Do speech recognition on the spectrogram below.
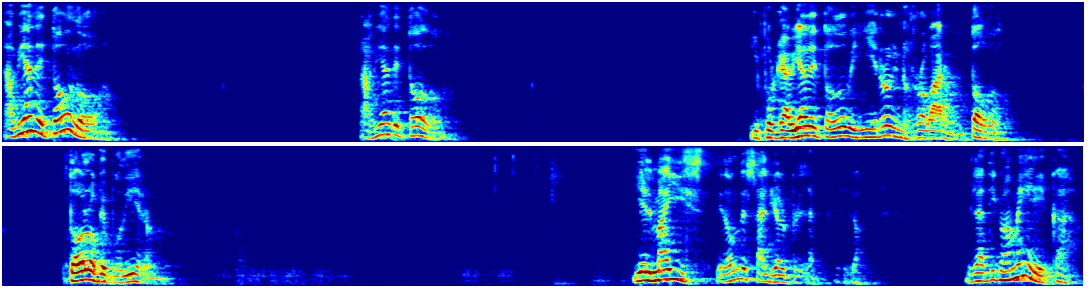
Había de todo. Había de todo. Y porque había de todo, vinieron y nos robaron todo. Todo lo que pudieron. Y el maíz, ¿de dónde salió? El, de Latinoamérica.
